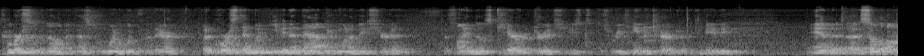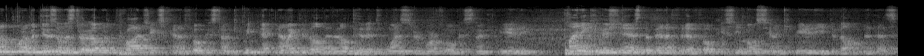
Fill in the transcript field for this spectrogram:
commercial development, that's what we want to look for there. But of course, then even in that, we want to make sure to, to find those character issues to to retain the character of the community. And uh, so I'm what I'm gonna do is I'm gonna start out with projects kind of focused on economic development, and then I'll pivot to ones that are more focused on community. Planning Commission has the benefit of focusing mostly on community development, that's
